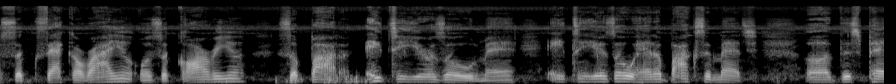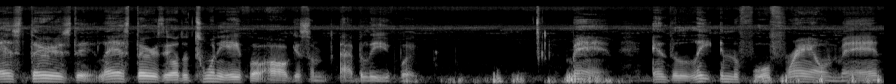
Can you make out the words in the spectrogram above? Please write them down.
Zachariah or Zacharia Zapata, 18 years old, man. 18 years old, had a boxing match uh, this past Thursday, last Thursday, or the 28th of August, I believe, but man, in the late in the fourth round, man,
